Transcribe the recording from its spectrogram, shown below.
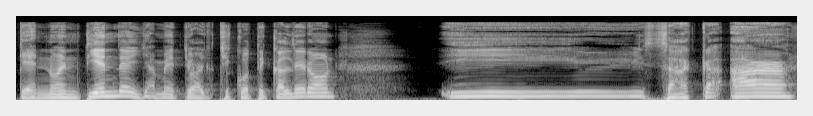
que no entiende. Ya metió al Chicote Calderón. Y saca a...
